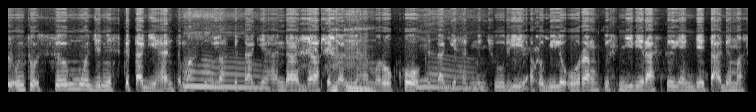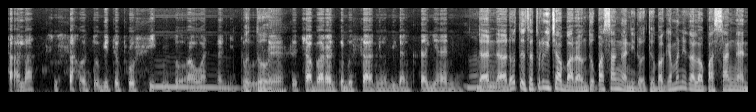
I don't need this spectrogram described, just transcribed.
susah. untuk semua jenis ketagihan termasuklah Ah. ketagihan dadah, ketagihan merokok, Ya. ketagihan mencuri apabila orang tu sendiri rasa yang dia tak ada masalah susah untuk kita proceed hmm. untuk rawatan itu Betul. saya rasa cabaran terbesar dalam bidang ketagihan ni. Dan uh, doktor satu lagi cabaran untuk pasangan ni doktor. Bagaimana kalau pasangan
